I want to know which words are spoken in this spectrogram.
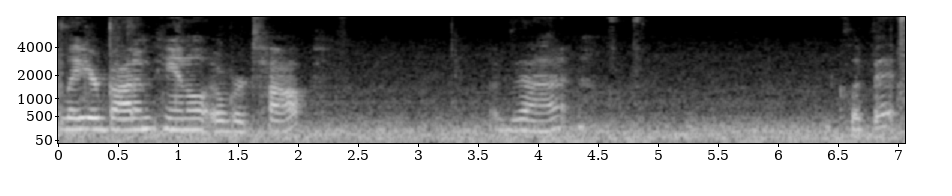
Lay your bottom panel over top of that. Clip it.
